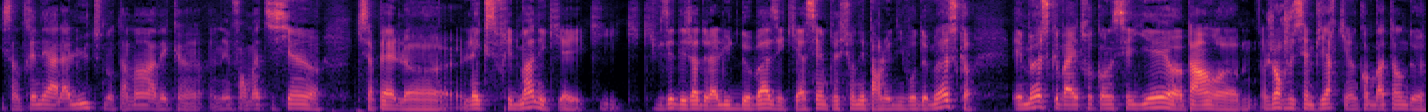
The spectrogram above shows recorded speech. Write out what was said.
il s'entraînait à la lutte, notamment avec un, informaticien euh, qui s'appelle euh, Lex Friedman et qui, faisait déjà de la lutte de base et qui est assez impressionné par le niveau de Musk. Et Musk va être conseillé par Georges Saint-Pierre, qui est un combattant de,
